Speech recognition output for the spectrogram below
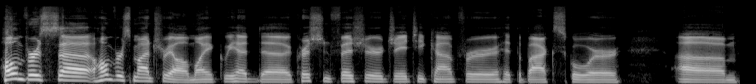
home versus uh, home versus Montreal, Mike. We had uh, Christian Fischer, JT Compher hit the box score. Um,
